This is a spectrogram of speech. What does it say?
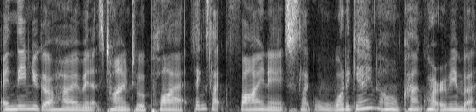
and then you go home and it's time to apply it things like finance it's like oh, what again? Oh can't quite remember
